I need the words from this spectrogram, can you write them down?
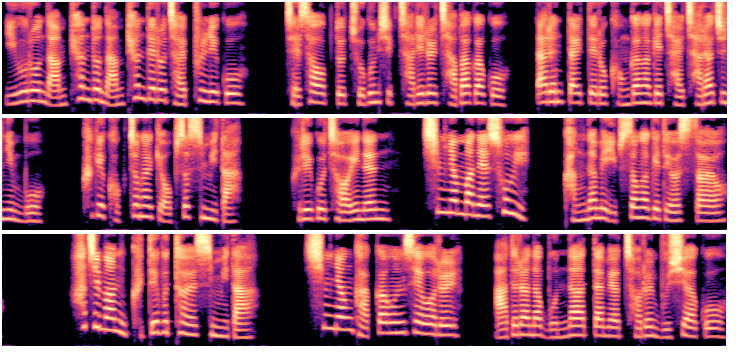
이후로 남편도 남편대로 잘 풀리고 제 사업도 조금씩 자리를 잡아가고 다른 딸대로 건강하게 잘 자라주니 뭐 크게 걱정할 게 없었습니다. 그리고 저희는 10년 만에 소위 강남에 입성하게 되었어요. 하지만 그때부터였습니다. 10년 가까운 세월을 아들 하나 못 낳았다며 저를 무시하고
